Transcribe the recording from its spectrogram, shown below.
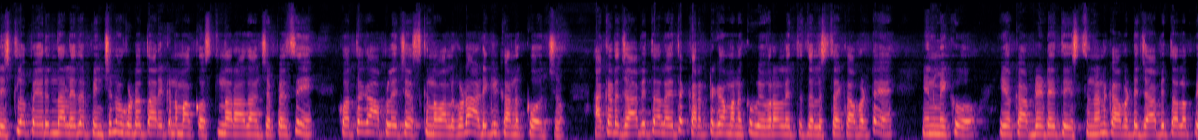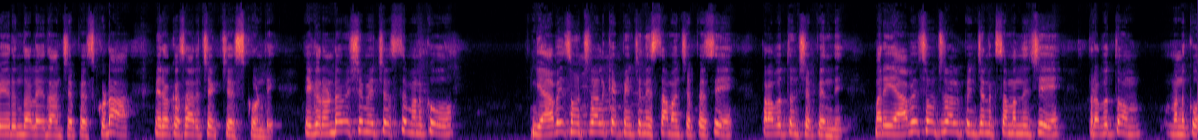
లిస్ట్లో పేరుందా లేదా పింఛన్ ఒకటో తారీఖున మాకు వస్తుందా రాదా అని చెప్పేసి కొత్తగా అప్లై చేసుకున్న వాళ్ళు కూడా అడిగి కనుక్కోవచ్చు. అక్కడ జాబితాలో అయితే కరెక్ట్గా మనకు వివరాలు అయితే తెలుస్తాయి కాబట్టి నేను మీకు ఈ యొక్క అప్డేట్ అయితే ఇస్తున్నాను. కాబట్టి జాబితాలో పేరుందా లేదా అని చెప్పేసి కూడా మీరు ఒకసారి చెక్ చేసుకోండి. ఇక రెండో విషయం వచ్చేస్తే మనకు యాభై సంవత్సరాలకే పింఛన్ ఇస్తామని చెప్పేసి ప్రభుత్వం చెప్పింది. మరి యాభై సంవత్సరాల పింఛన్కి సంబంధించి ప్రభుత్వం మనకు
